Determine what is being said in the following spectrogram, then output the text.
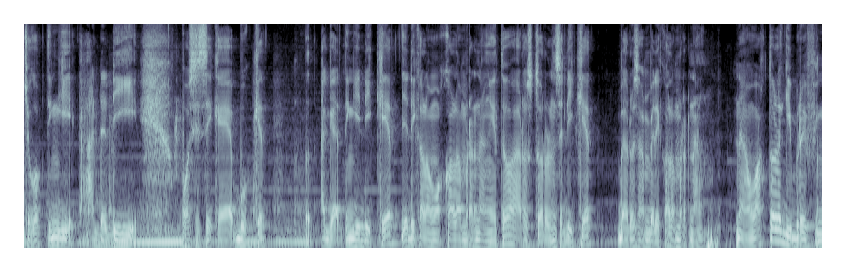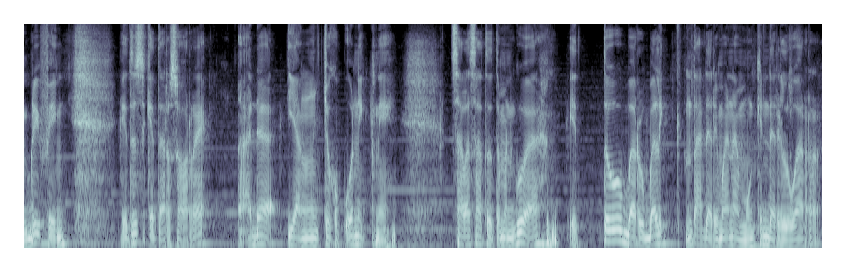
cukup tinggi. Ada di posisi kayak bukit agak tinggi dikit. Jadi kalau mau kolam renang itu harus turun sedikit baru sampai di kolam renang. Nah waktu lagi briefing briefing itu sekitar sore ada yang cukup unik nih. Salah satu teman gue itu baru balik entah dari mana mungkin dari luar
